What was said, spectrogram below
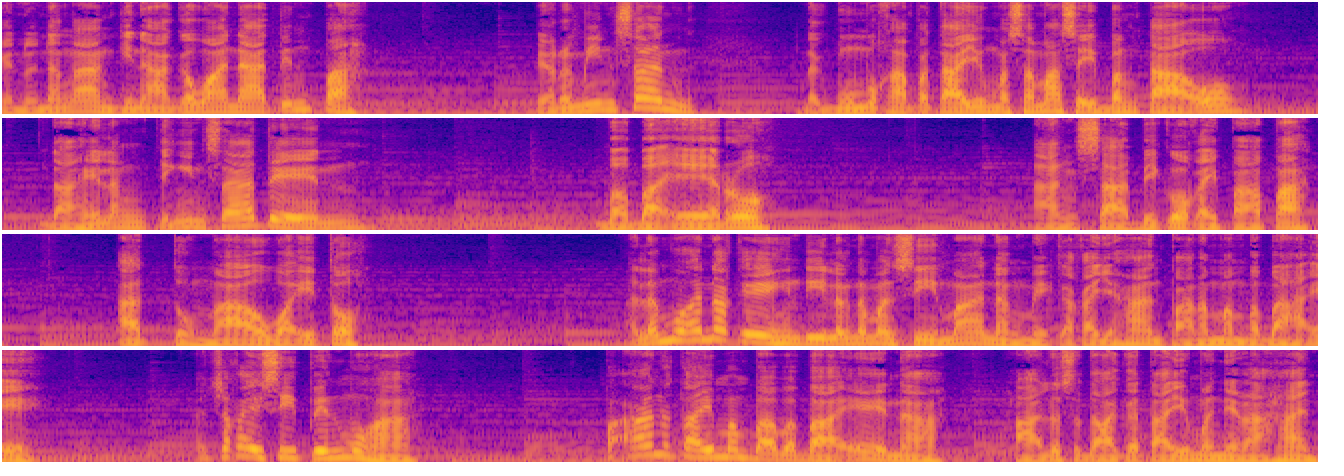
Ganun na nga ang ginagawa natin pa. Pero minsan, nagmumukha pa tayong masama sa ibang tao dahil ang tingin sa atin, babaero. Ang sabi ko kay Papa at tumawa ito. Alam mo anak eh, hindi lang naman si Manang may kakayahan para mambabae. At saka isipin mo ha, paano tayo mambababae na halos sa dagat tayo manirahan?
